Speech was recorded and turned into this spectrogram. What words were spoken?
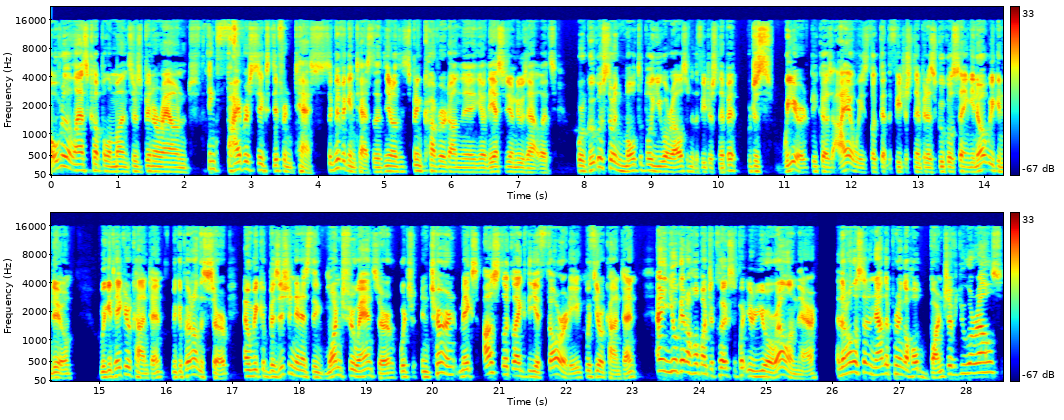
Over the last couple of months, there's been around, I think, five or six different tests, significant tests you know that's been covered on the you know the SEO news outlets, where Google's throwing multiple URLs into the feature snippet, which is weird because I always looked at the feature snippet as Google saying, you know what we can do? We can take your content, we can put it on the SERP, and we can position it as the one true answer, which in turn makes us look like the authority with your content. And you'll get a whole bunch of clicks to put your URL in there. And then all of a sudden, now they're putting a whole bunch of URLs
